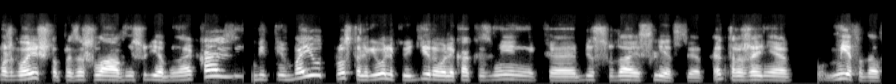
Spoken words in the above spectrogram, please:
Можно говорить, что произошла внесудебная казнь, убит не в бою, просто его ликвидировали как изменника без суда и следствия. Это отражение методов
